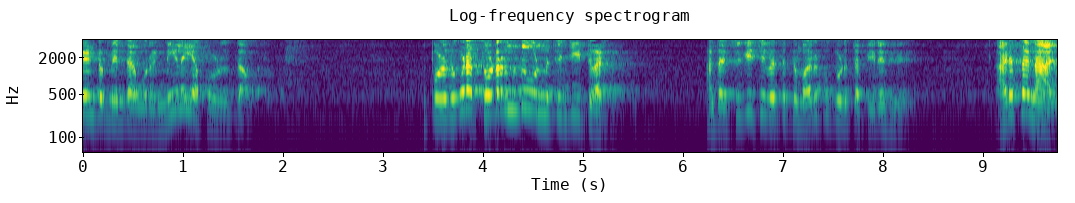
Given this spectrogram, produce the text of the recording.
வேண்டும் என்ற ஒரு நிலை அப்பொழுதுதான் வரும் இப்பொழுது கூட தொடர்ந்து ஒண்ணு செஞ்சுக்கிட்டு வருது. அந்த சுகி சிவத்துக்கு மறுப்பு கொடுத்த பிறகு அடுத்த நாள்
